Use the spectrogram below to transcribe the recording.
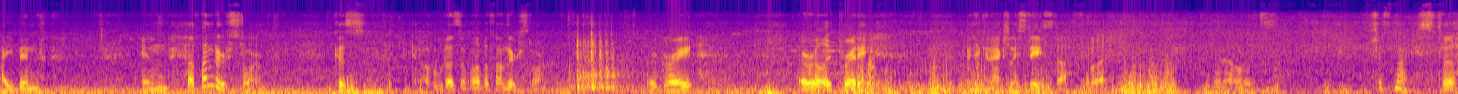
vibing in a thunderstorm. Because, you know, who doesn't love a thunderstorm? They're great. They're really pretty you can actually see stuff, but, you know, it's, it's just nice to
